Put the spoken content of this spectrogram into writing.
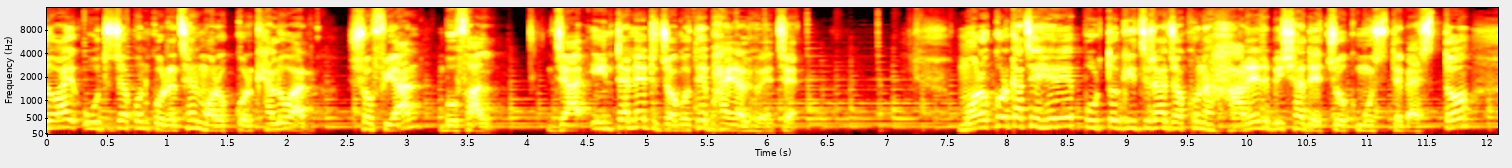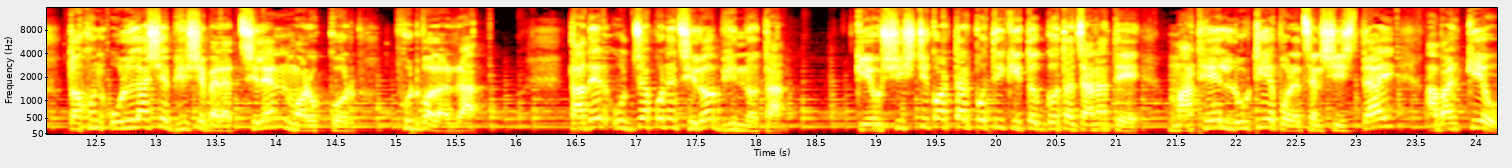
জয় উদযাপন করেছেন মরক্কোর খেলোয়াড় সোফিয়ান বুফাল, যা ইন্টারনেট জগতে ভাইরাল হয়েছে। মরক্কোর কাছে হেরে পর্তুগিজরা যখন হারের বিষাদে চোখ মুছতে ব্যস্ত, তখন উল্লাসে ভেসে বেড়াচ্ছিলেন মরক্কোর ফুটবলাররা। তাদের উদযাপনে ছিল ভিন্নতা। কেউ সৃষ্টিকর্তার প্রতি কৃতজ্ঞতা জানাতে মাঠে লুটিয়ে পড়েছেন সিজদায়, আবার কেউ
